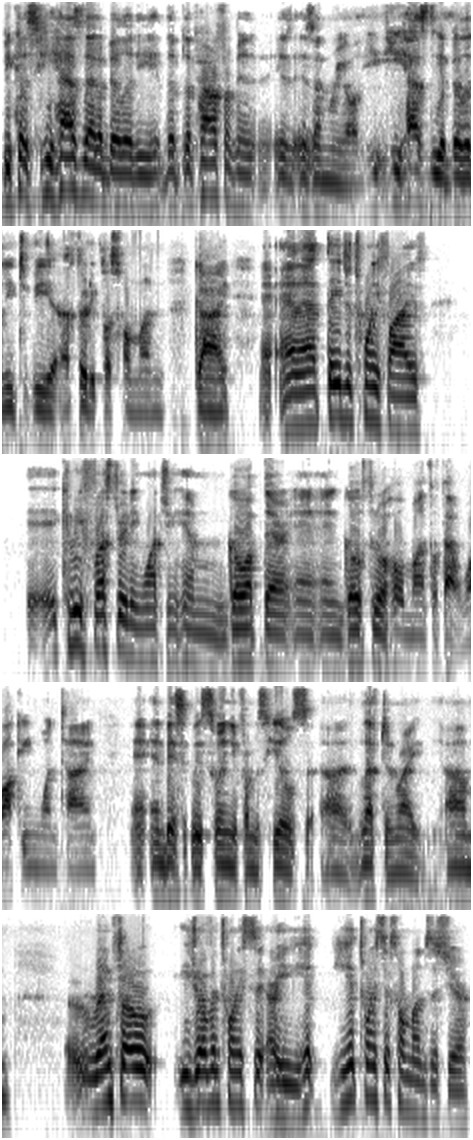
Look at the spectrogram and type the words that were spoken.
because he has that ability. The, the power from him is, is unreal. He, he has the ability to be a 30 plus home run guy. And at the age of 25, it can be frustrating watching him go up there and, and go through a whole month without walking one time and, and basically swinging from his heels uh, left and right. Um, Renfroe, he drove in 26, or he hit he hit 26 home runs this year.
